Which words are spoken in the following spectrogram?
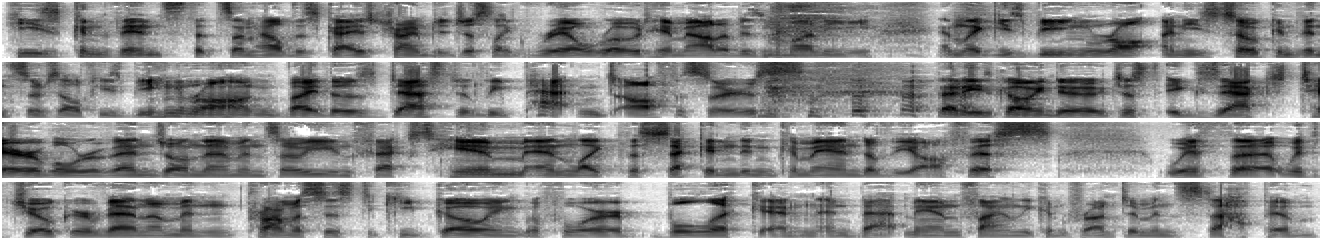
he's convinced that somehow this guy's trying to just like railroad him out of his money, and like he's being wrong, and he's so convinced himself he's being wronged by those dastardly patent officers that he's going to just exact terrible revenge on them, and so he infects him and like the second in command of the office with uh, with Joker Venom and promises to keep going before Bullock and, and Batman finally confront him and stop him.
